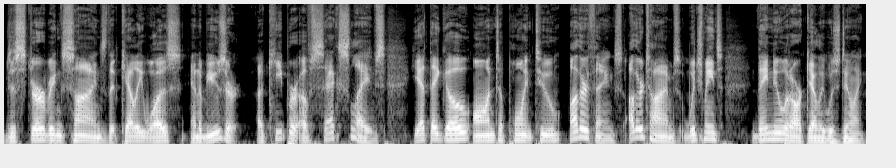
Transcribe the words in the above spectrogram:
disturbing signs that Kelly was an abuser, a keeper of sex slaves, yet they go on to point to other things, other times, which means they knew what R. Kelly was doing.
